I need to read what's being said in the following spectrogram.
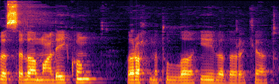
Vesselamu Aleyküm ve Rahmetullahi ve Berekatuhu.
